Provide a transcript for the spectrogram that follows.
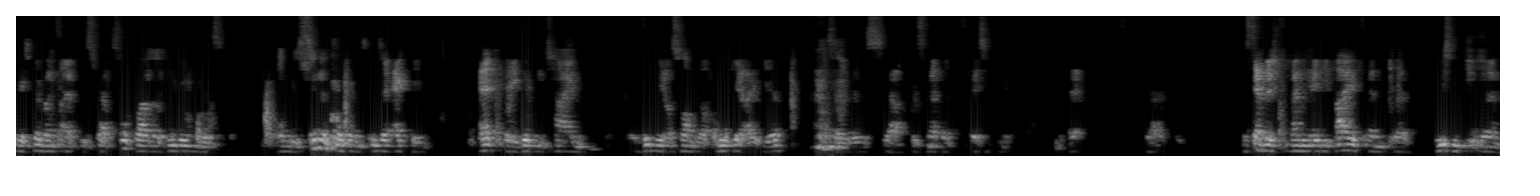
the experiments I've described so far, are dealing with only single photons interacting at a given time with the ensemble of nuclei here. So this, yeah, this method basically uh, yeah, established in 1985 and uh, recent uh,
